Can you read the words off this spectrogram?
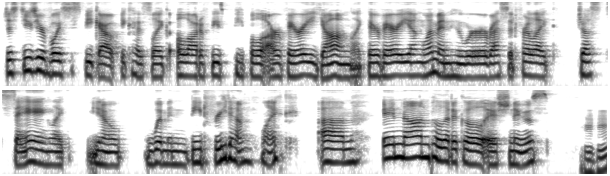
just use your voice to speak out because like a lot of these people are very young. Like they're very young women who were arrested for like just saying like, you know, women need freedom. Like um in non-political ish news. Mm-hmm.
